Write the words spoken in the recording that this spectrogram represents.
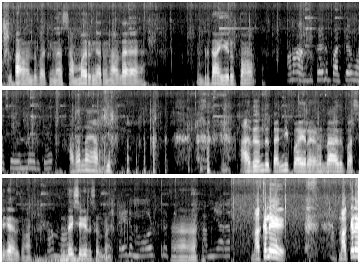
இதெல்லாம் வந்து பார்த்திங்கன்னா சம்மருங்கிறதுனால இப்படி தான் இருக்கும். ஆனா அந்த சைடு பச்சை பசைன்னு இருக்கு. அதெல்லாம் யாருக்கு அது வந்து தண்ணி பாயிற இடம் தான் அது பசையாக இருக்கும். இந்த சைடு சொல்கிறேன் மக்களே மக்களே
